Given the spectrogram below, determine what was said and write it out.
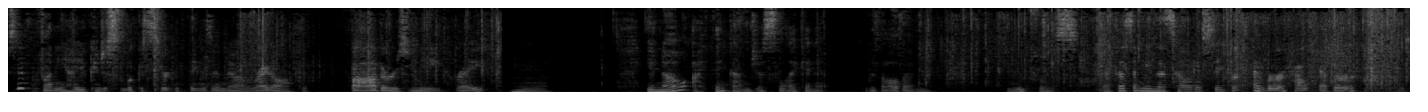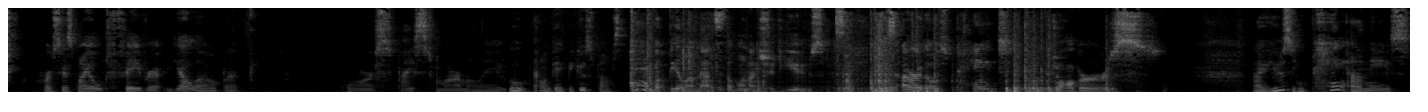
Isn't it funny how you can just look at certain things and know right off? It bothers me, right? Hmm. You know, I think I'm just liking it with all the neutrals. That doesn't mean that's how it'll stay forever, however. Of course, here's my old favorite yellow, but or spiced marmalade. Ooh, that one gave me goosebumps. I have a feeling that's the one I should use. These are those paint daubers. Now using paint on these,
